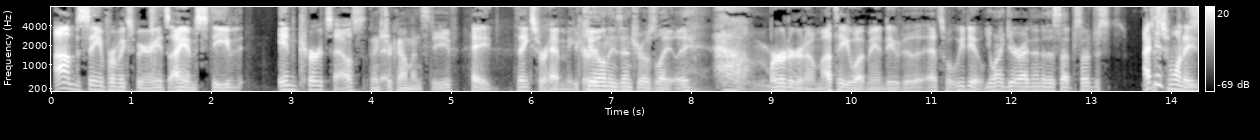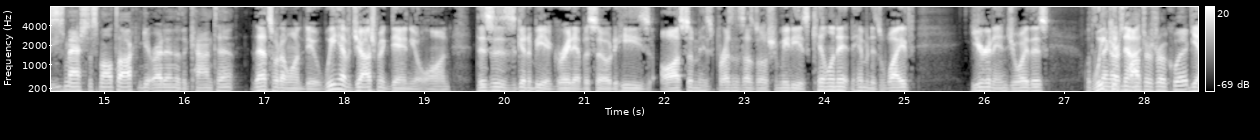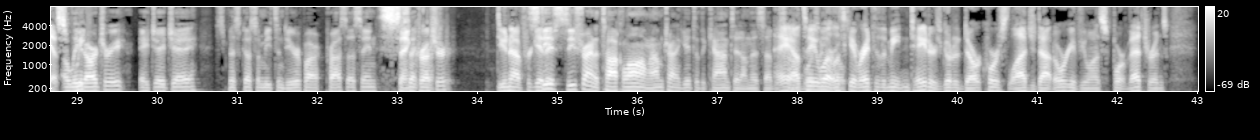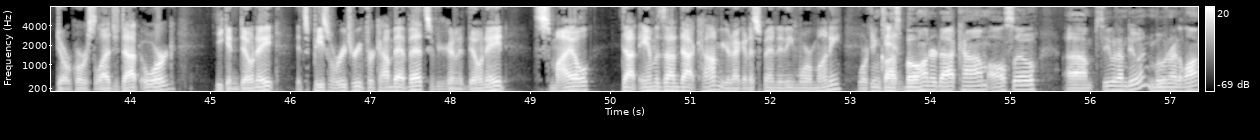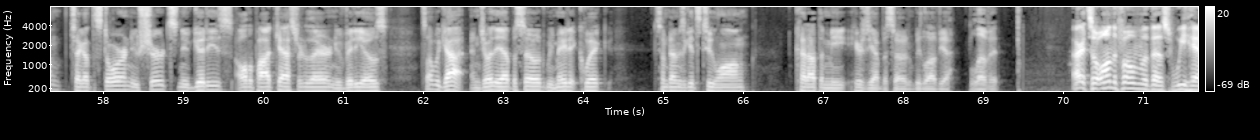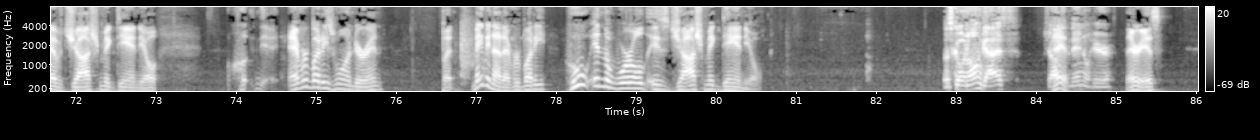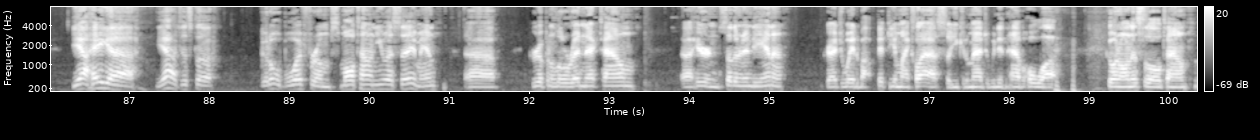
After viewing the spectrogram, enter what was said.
I'm saying from experience. I am Steve in Kurt's house. Thanks for coming, Steve. Hey, thanks for having me, You're Kurt. killing these intros lately. Ah, murdering them. I'll tell you what, man, dude. uh, That's what we do. You want to get right into this episode? Just I just want to smash the small talk and get right into the content. That's what I want to do. We have Josh McDaniel on. This is going to be a great episode. He's awesome. His presence on social media is killing it. Him and his wife. You're going to enjoy this. Let's thank our sponsors real quick. Yes, Elite we- Archery, HHA, Smith Custom Meats and Deer Processing, Scent Crusher. Do not forget Steve, it. Steve's trying to talk long. I'm trying to get to the content on this episode. Hey, I'll tell you what. girls. Let's get right to the meat and taters. Go to darkhorselodge.org if you want to support veterans. Darkhorselodge.org. You can donate. It's a peaceful retreat for combat vets. If you're going to donate, smile.amazon.com. You're not going to spend any more money. WorkingClassBowhunter.com also. Um, see what I'm doing? Moving right along. Check out the store. New shirts, new goodies. All the podcasts are there. New videos. That's all we got. Enjoy the episode. We made it quick. Sometimes it gets too long. Cut out the meat. Here's the episode. We love you. Love it. All right, so on the phone with us, we have Josh McDaniel. Everybody's wondering, but maybe not everybody, who in the world is Josh McDaniel? What's going on, guys? Josh Hey. McDaniel here. There he is. Yeah, hey, uh, yeah, just a good old boy from small town USA, man. Uh, grew up in a little redneck town uh, here in southern Indiana. Graduated about 50 in my class, so you can imagine we didn't have a whole lot going on in this little town.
